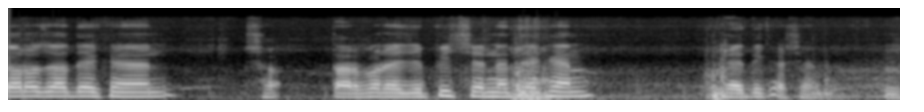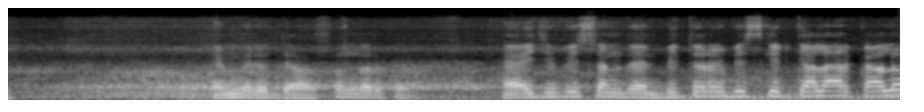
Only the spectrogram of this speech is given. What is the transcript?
দরজা দেখেন তারপরে যে পিছনে দেখেন, এদিকে আসেন। এমনি দেওয়া, সুন্দর করে। হ্যাঁ এই যে পিছনে দেন ভিতরে বিস্কিট কালার কালো,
